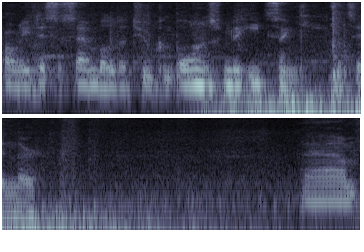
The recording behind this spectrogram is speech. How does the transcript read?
probably disassemble the two components from the heatsink that's in there. Um,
